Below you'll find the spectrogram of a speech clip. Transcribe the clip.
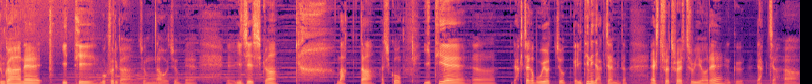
중간에 E.T. 목소리가 좀 나오죠. 예. 예, 이지혜 씨가 맞다 하시고 E.T.의 어, 약자가 뭐였죠? 그러니까 E.T.는 약자입니다. Extra-Terrestrial의 그 약자. 아.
